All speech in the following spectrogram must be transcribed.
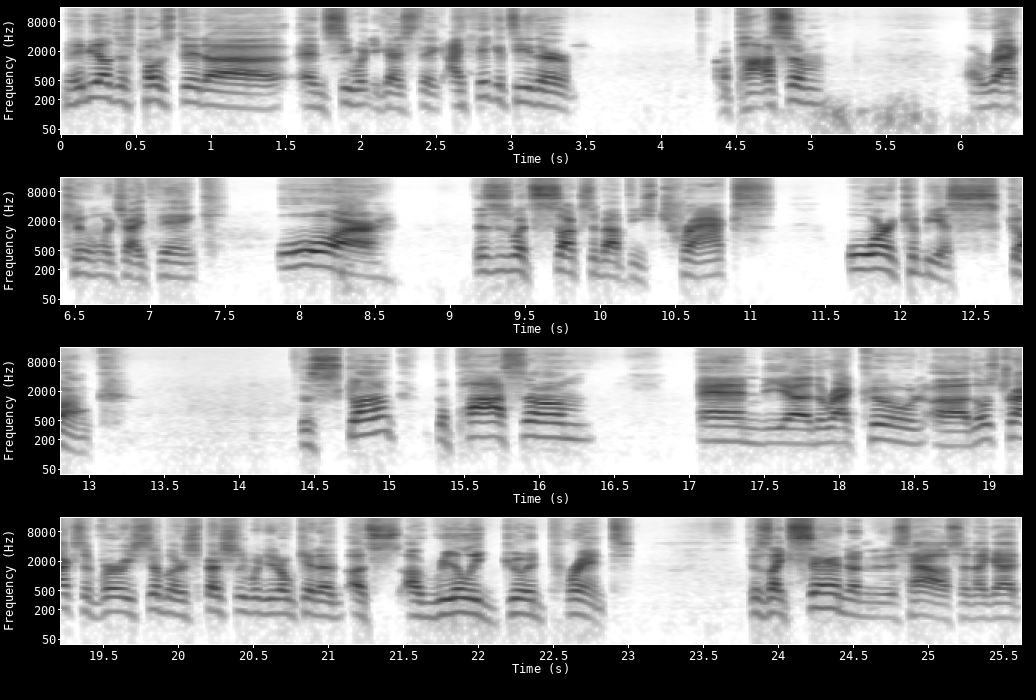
Maybe I'll just post it uh, and see what you guys think. I think it's either a possum, a raccoon, which I think, or this is what sucks about these tracks, or it could be a skunk. The skunk, the possum, and the uh, the raccoon, uh, those tracks are very similar, especially when you don't get a, a, a really good print. There's like sand under this house, and I got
